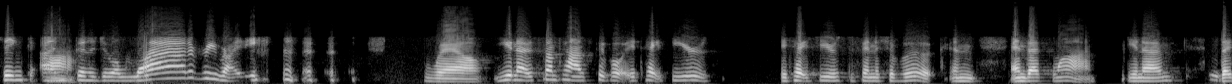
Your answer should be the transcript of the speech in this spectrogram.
think I'm Ah. going to do a lot of rewriting. Well, you know, sometimes people it takes years. It takes years to finish a book, and and that's why. You know, they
